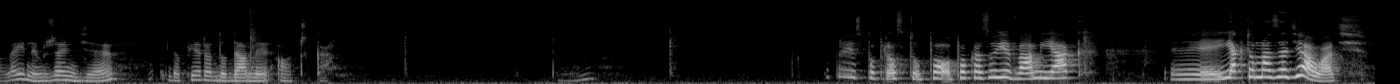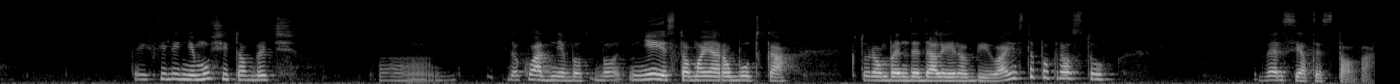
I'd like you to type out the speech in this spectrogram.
kolejnym rzędzie dopiero dodamy oczka. To jest po prostu, po, pokazuję Wam, jak, jak to ma zadziałać. W tej chwili nie musi to być y, dokładnie, bo, bo nie jest to moja robótka, którą będę dalej robiła. Jest to po prostu wersja testowa.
